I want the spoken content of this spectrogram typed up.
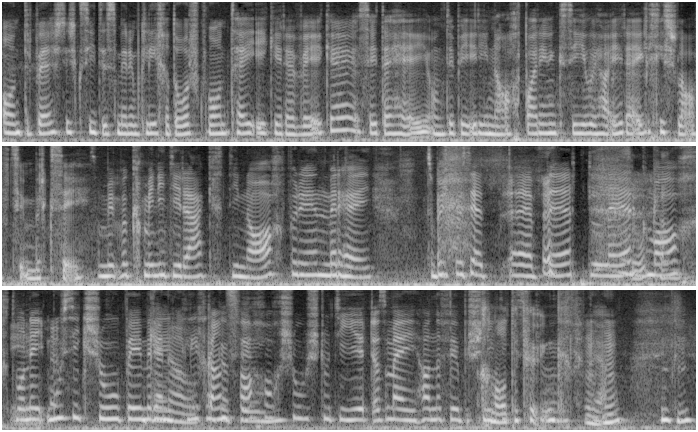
und der Beste war, dass wir im gleichen Dorf gewohnt haben, ich ihre Wege, sie daheim und ich war ihre Nachbarin gewesen, und ich habe ihr eigentlich ins Schlafzimmer gesehen. Also wirklich meine direkte Nachbarin. Wir haben zum Beispiel, sie hat äh, dort Lehre So gemacht, wo ich Musikschule bin. Wir Genau, haben gleich ganz viel. Fachhochschule studiert. Also wir haben Knotenpunkte. Überschneidungspunkte. Ja. Mhm.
